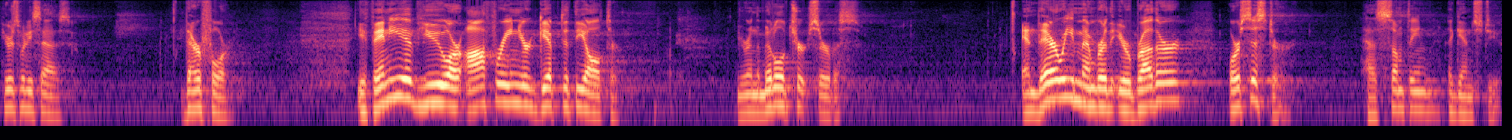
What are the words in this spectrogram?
Here's what he says Therefore, if any of you are offering your gift at the altar, you're in the middle of church service, and there remember that your brother or sister has something against you.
